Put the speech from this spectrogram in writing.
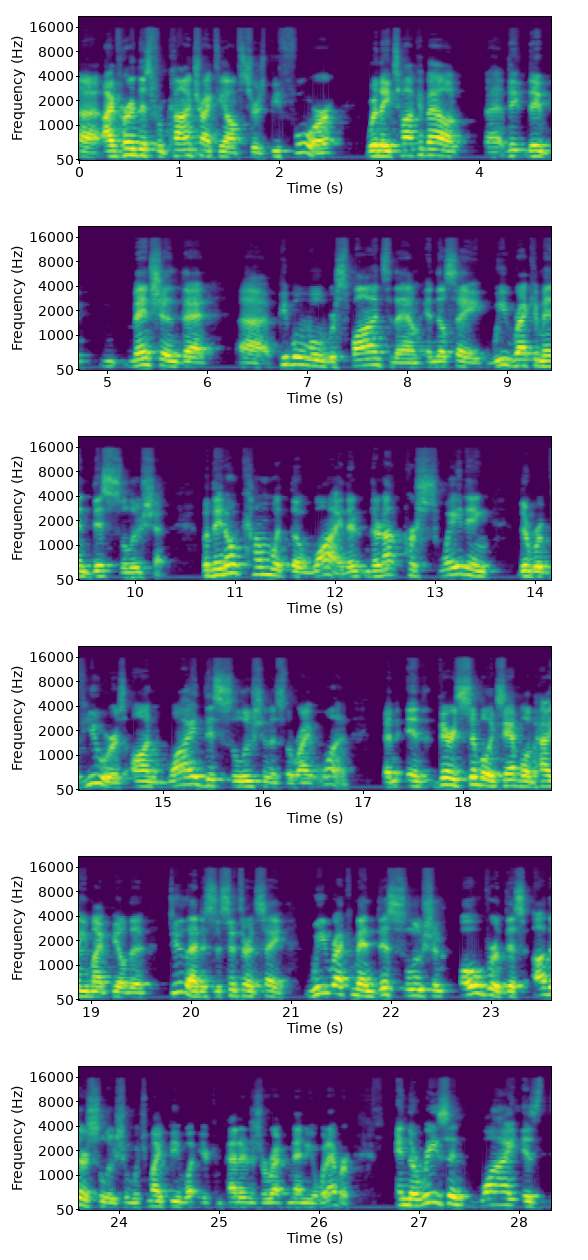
Uh, I've heard this from contracting officers before, where they talk about uh, they they mentioned that uh, people will respond to them and they'll say, "We recommend this solution," but they don't come with the why. They're they're not persuading the reviewers on why this solution is the right one. And a very simple example of how you might be able to do that is to sit there and say, we recommend this solution over this other solution, which might be what your competitors are recommending or whatever. And the reason why is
